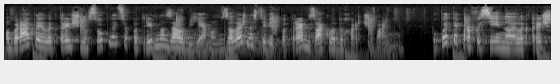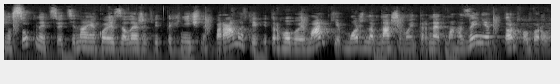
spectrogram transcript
Обирати електричну супницю потрібно за об'ємом, в залежності від потреб закладу харчування. Купити професійну електричну супницю, ціна якої залежить від технічних параметрів і торгової марки, можна в нашому інтернет-магазині Торгоборот.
